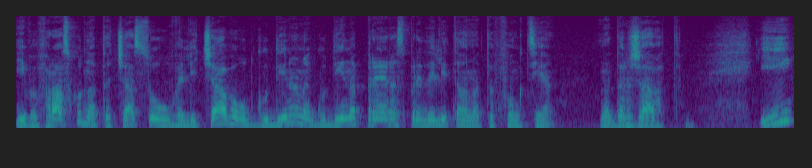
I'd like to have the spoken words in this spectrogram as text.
и в разходната част се увеличава от година на година преразпределителната функция на държавата. И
